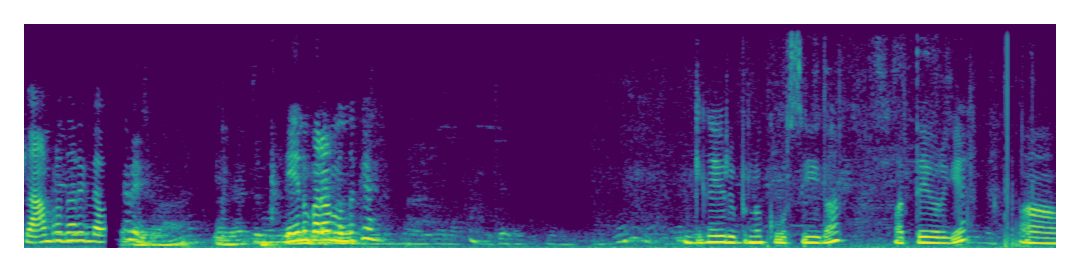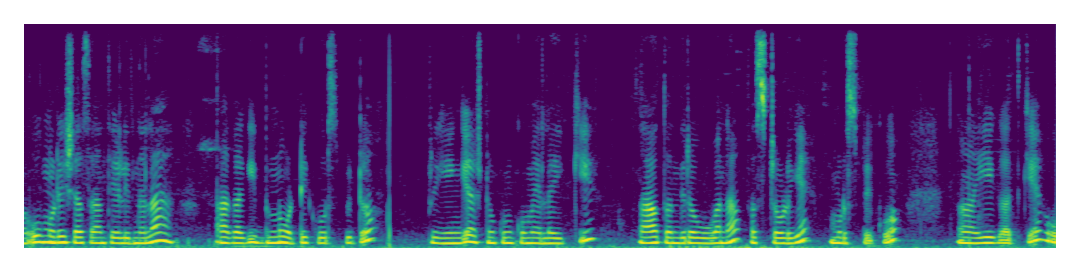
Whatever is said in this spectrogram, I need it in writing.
ಕ್ಯಾಮ್ರದಾರಿಲ್ಲ ನೀನು ಬರ ಮುಂದಕ್ಕೆ. ಈಗ ಇವರಿಬ್ಬರನ್ನು ಕೂರಿಸಿ ಈಗ ಮತ್ತೆ ಇವರಿಗೆ ಹೂ ಮುಡಿ ಶಾಸ್ತ್ರ ಅಂತ ಹೇಳಿದ್ನಲ್ಲ ಹಾಗಾಗಿ ಇಬ್ಬರನ್ನೂ ಒಟ್ಟಿಗೆ ಕೂರಿಸ್ಬಿಟ್ಟು ಪ್ರಿಯಂಗೆ ಅಷ್ಟು ಕುಂಕುಮ ಎಲ್ಲ ಇಕ್ಕಿ ನಾವು ತಂದಿರೋ ಹೂವನ್ನ ಫಸ್ಟ್ ಅವಳಿಗೆ ಮುಡಿಸ್ಬೇಕು. ಈಗ ಅದಕ್ಕೆ ಹೂ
